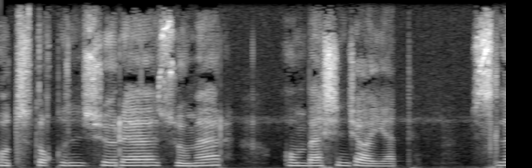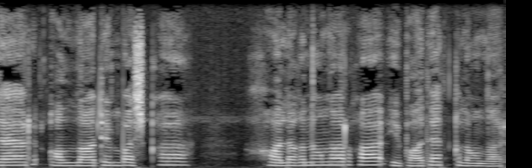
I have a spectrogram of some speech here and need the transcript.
39-шы сүре, Зумар, 15-нче аят. Сизләр Алладан башка халыгыңнарга ибадат кылыңлар.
